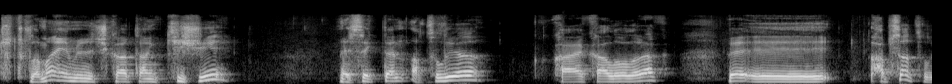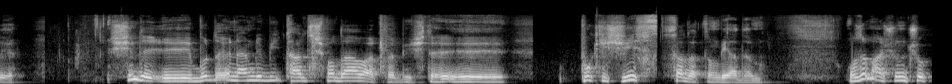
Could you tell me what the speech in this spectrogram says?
tutuklama emrini çıkartan kişi meslekten atılıyor KHK'lı olarak ve e, hapse atılıyor. Şimdi e, burada önemli bir tartışma daha var tabii işte. E, bu kişi Sadat'ın bir adamı. O zaman şunu çok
